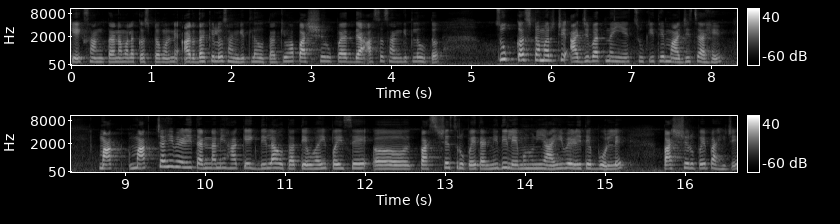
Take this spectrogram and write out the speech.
केक सांगताना मला कस्टमरने अर्धा किलो सांगितला होता किंवा पाचशे रुपयात द्या असं सांगितलं होतं. चूक कस्टमरची अजिबात नाही आहे चूक इथे माझीच आहे. माग मागच्याही वेळी त्यांना मी हा केक दिला होता तेव्हाही पैसे पाचशेच रुपये त्यांनी दिले म्हणून याही वेळी ते बोलले पाचशे रुपये पाहिजे.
